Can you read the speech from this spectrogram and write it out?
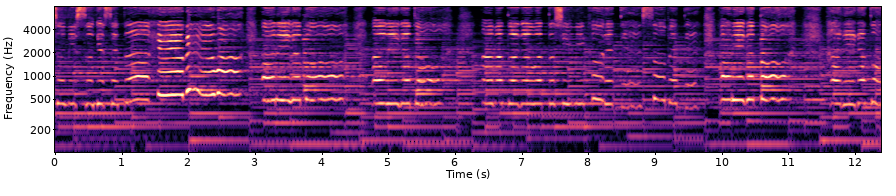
う一緒に過ごせた日々はありがとう。ありがとうあなたが私にくれてすべてありがとう。ありがとう。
